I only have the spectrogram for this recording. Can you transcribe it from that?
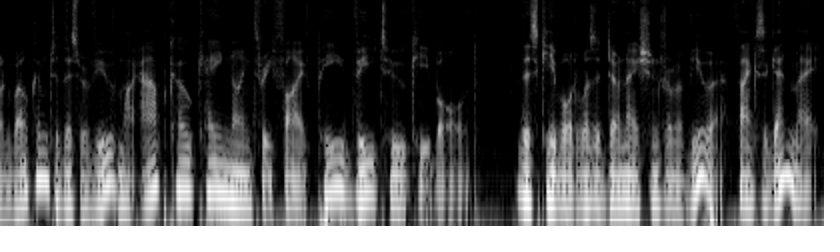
and welcome to this review of my ABKO K935P V2 keyboard. This keyboard was a donation from a viewer, thanks again May.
